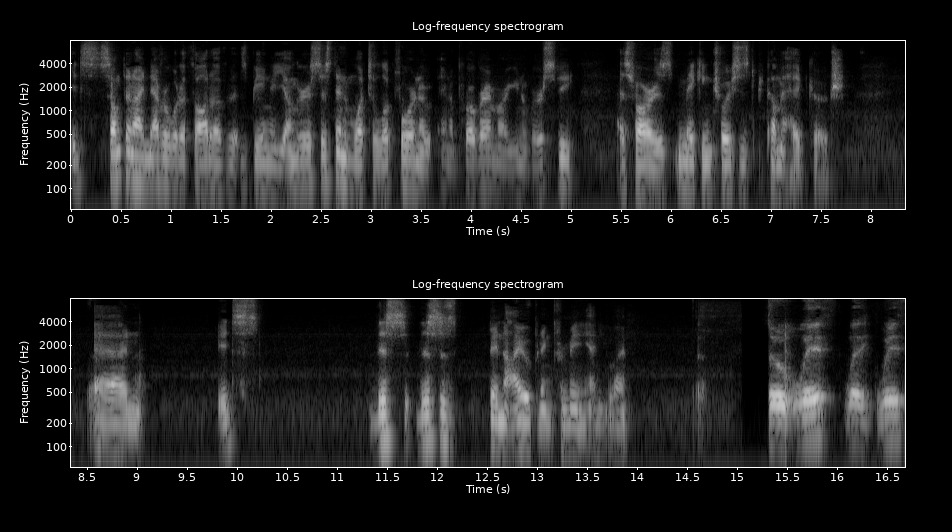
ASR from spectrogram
it's something I never would have thought of as being a younger assistant and what to look for in a, in a program or a university as far as making choices to become a head coach. And it's this this has been eye opening for me anyway. So with with with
